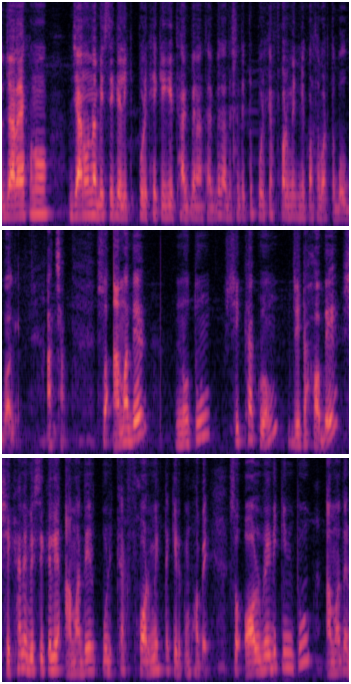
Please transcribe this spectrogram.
তো যারা এখনও জানো না বেসিক্যালি পরীক্ষা কি কি থাকবে, না থাকবে, তাদের সাথে একটু পরীক্ষার ফরম্যাট নিয়ে কথাবার্তা বলব আগে। আচ্ছা সো আমাদের নতুন শিক্ষাক্রম যেটা হবে, সেখানে বেসিক্যালি আমাদের পরীক্ষার ফরম্যাটটা কীরকম হবে? সো অলরেডি কিন্তু আমাদের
